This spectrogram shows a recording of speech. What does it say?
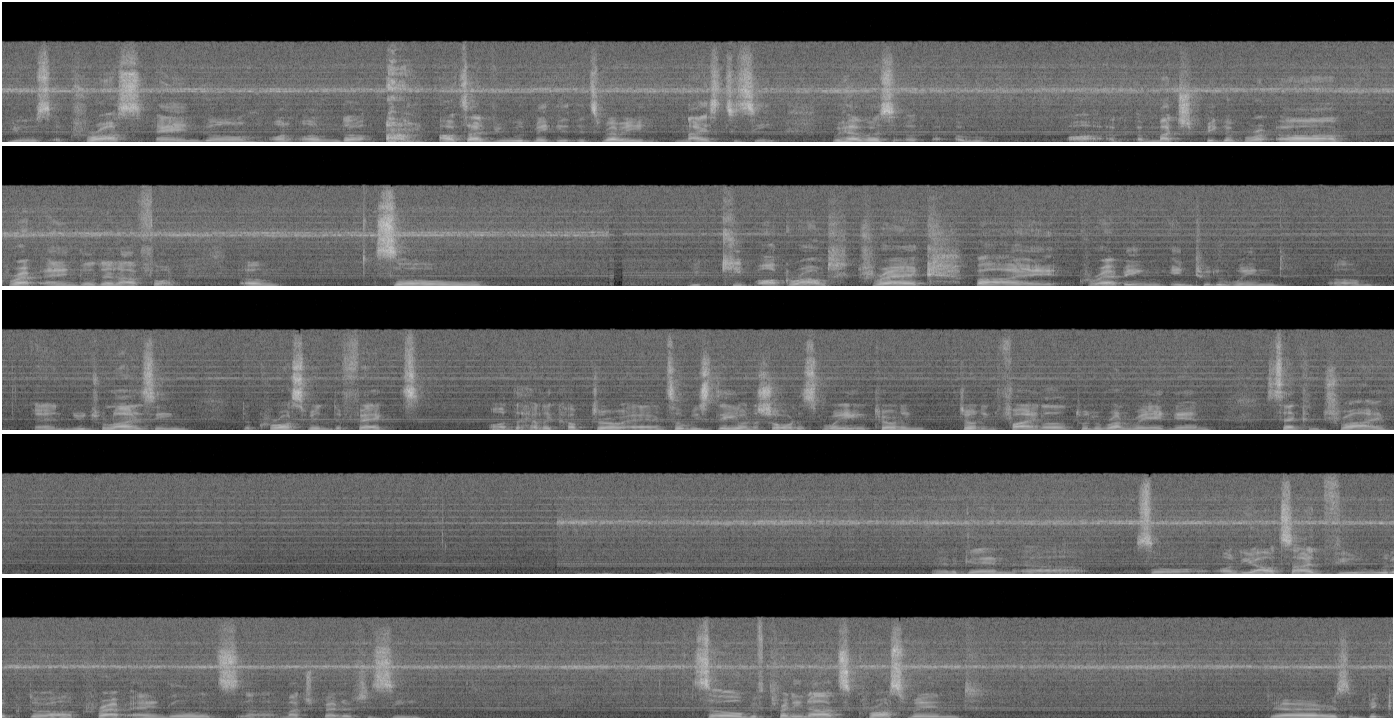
use a cross angle on, on the outside view. It make it, it's very nice to see. We have a, a, a, a much bigger gra- uh, crab angle than I thought. Um, so we keep our ground track by crabbing into the wind um, and neutralizing the crosswind effects on the helicopter. And so we stay on the shortest way turning turning final to the runway again. Second try. And again uh, so on the outside view the, the crab angle it's uh, much better to see so with 20 knots crosswind, there is a big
